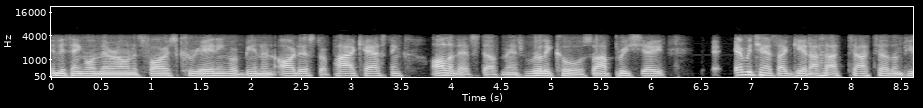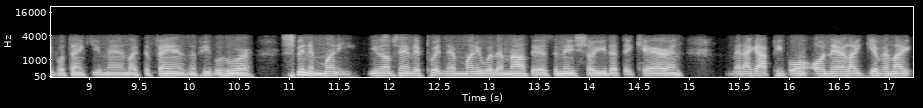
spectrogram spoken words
anything on their own as far as creating or being an artist or podcasting, all of that stuff, man. It's really cool. So I appreciate every chance I get. I, I, I tell them people thank you, man. Like the fans and people who are spending money. You know what I'm saying? They're putting their money where their mouth is, and they show you that they care. And man, I got people on there like giving like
